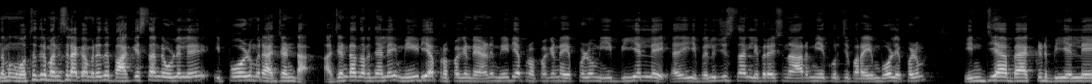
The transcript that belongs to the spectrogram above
നമുക്ക് മൊത്തത്തിൽ മനസ്സിലാക്കാൻ പറ്റുന്നത് പാകിസ്ഥാന്റെ ഉള്ളിൽ ഇപ്പോഴും ഒരു അജണ്ട. അജണ്ട എന്ന് പറഞ്ഞാൽ മീഡിയ പ്രൊപ്പഗണ്ടയാണ്. മീഡിയ പ്രൊപ്പഗണ്ട എപ്പോഴും ഈ ബി എൽ എ ഈ ബലൂചിസ്ഥാൻ ലിബറേഷൻ ആർമിയെ കുറിച്ച് പറയുമ്പോൾ എപ്പോഴും India backed B L A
